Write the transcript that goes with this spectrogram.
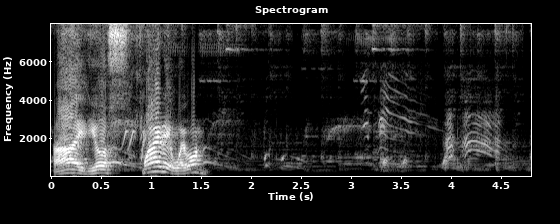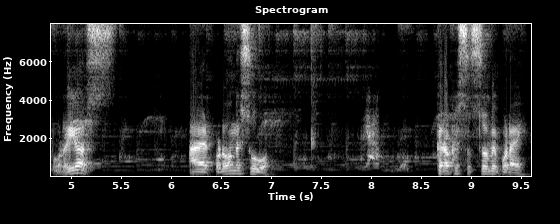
Ay, Dios. Muere, huevón. Por Dios. A ver, ¿por dónde subo? Creo que eso sube por ahí.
